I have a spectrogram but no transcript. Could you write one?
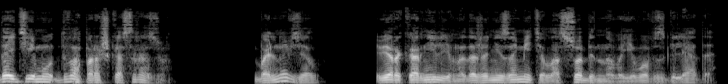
Дайте ему два порошка сразу. Больной взял. Вера Корнильевна даже не заметила особенного его взгляда.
